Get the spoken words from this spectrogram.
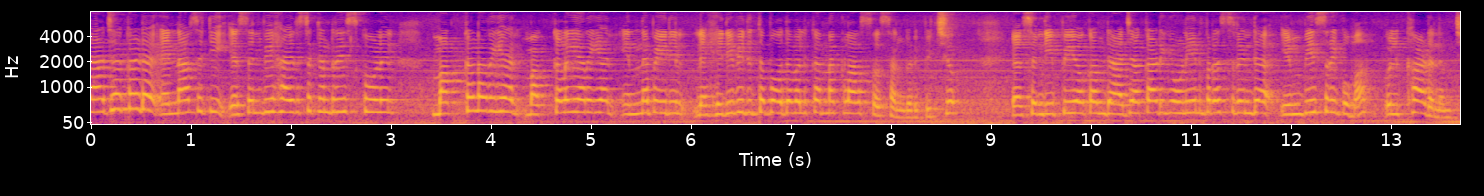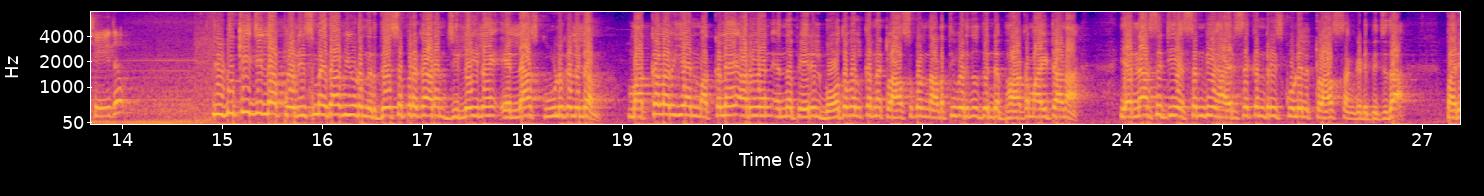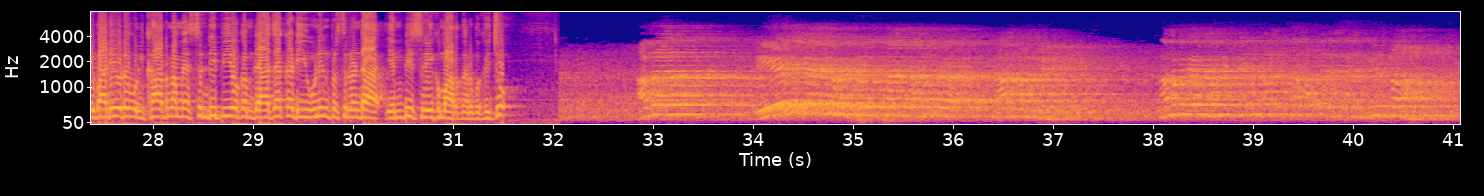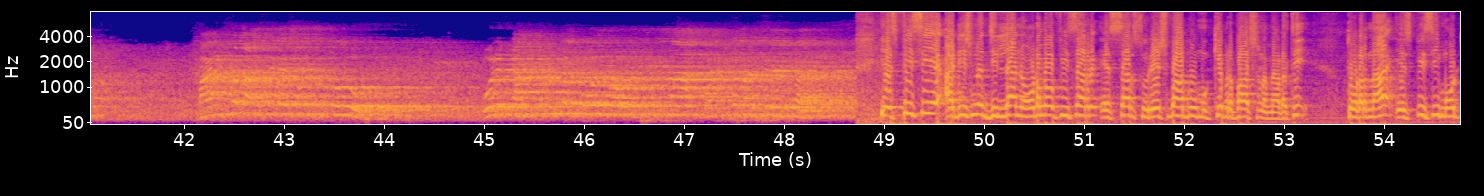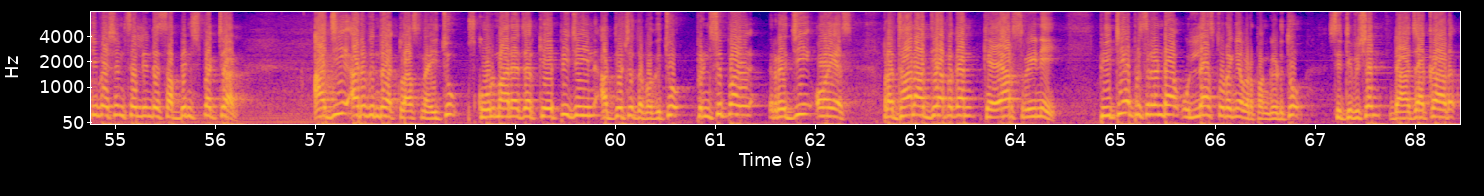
Rajakkad N R city S N V higher secondary സ്കൂളിൽ മക്കളറിയാൻ മക്കളെ അറിയാൻ എന്ന പേരിൽ ലഹരി വിരുദ്ധ ബോധവൽക്കരണ ക്ലാസ് സംഘടിപ്പിച്ചു. S N D P Yogam Rajakkad union president M P Sreekumar ഉദ്ഘാടനം ചെയ്തു. ഇടുക്കി ജില്ലാ പോലീസ് മേധാവിയുടെ നിർദ്ദേശപ്രകാരം ജില്ലയിലെ എല്ലാ സ്കൂളുകളിലും മക്കളറിയാൻ മക്കളെ അറിയാൻ എന്ന പേരിൽ ബോധവൽക്കരണ ക്ലാസുകൾ നടത്തിവരുന്നതിന്റെ ഭാഗമായിട്ടാണ് N R city S N V higher secondary സ്കൂളിൽ ക്ലാസ് സംഘടിപ്പിച്ചത്. പരിപാടിയുടെ ഉദ്ഘാടനം S N D P Yogam Rajakkad union president M P Sreekumar നിർവഹിച്ചു. അത് ഏത് മേഖല പരിശോധിച്ചാലും നമുക്ക് കാണാൻ കഴിയും നമുക്കറിയാം മനുഷ്യന്റെ മനസ്സ് മനുഷ്യ മനസ്സിനെ സംബന്ധിച്ചിടത്തോളം ഒരു കമ്പ്യൂട്ടർ പോലെ പ്രവർത്തിക്കുന്ന മനുഷ്യ മനസ്സിലേക്ക് എസ് പി സി അഡീഷണൽ ജില്ലാ nodal officer S R Suresh Babu മുഖ്യപ്രഭാഷണം നടത്തി. തുടർന്ന് എസ് പി സി മോട്ടിവേഷൻ സെല്ലിന്റെ sub inspector Aji Aravind class നയിച്ചു. School manager K P Jain അധ്യക്ഷത വഹിച്ചു. Principal Reji O S പ്രധാനാധ്യാപകൻ K R Sreeni P T A president Ullas തുടങ്ങിയവർ പങ്കെടുത്തു. City vision Rajakkad.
